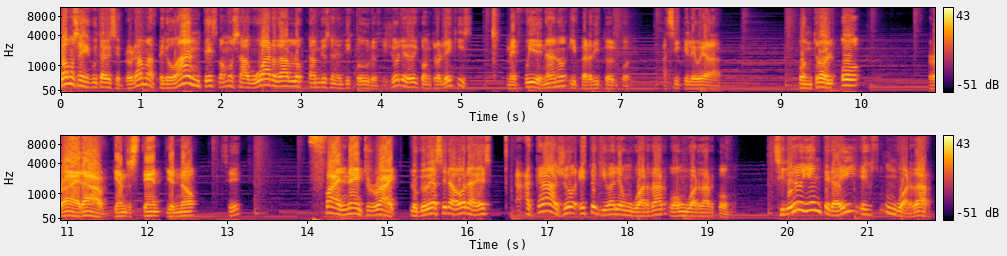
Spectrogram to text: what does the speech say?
vamos a ejecutar ese programa, pero antes vamos a guardar los cambios en el disco duro. Si yo le doy control X, me fui de nano y perdí todo el código. Así que le voy a dar control O, write out, you understand, you know, ¿sí? File name to write. Lo que voy a hacer ahora es, acá yo, esto equivale a un guardar o a un guardar como. Si le doy enter ahí, es un guardar,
